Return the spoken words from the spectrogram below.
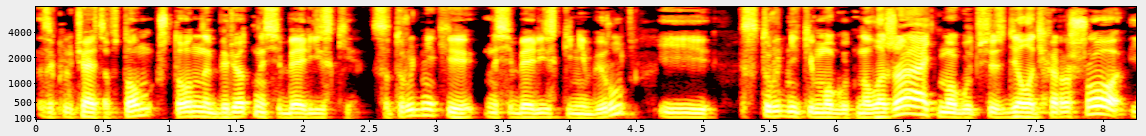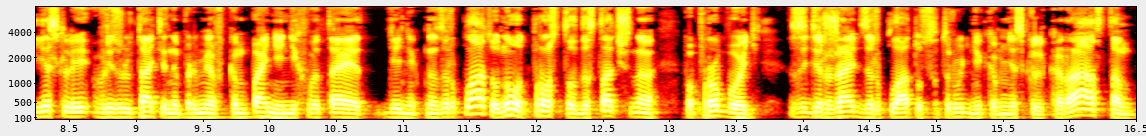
заключается в том, что он наберет на себя риски. Сотрудники на себя риски не берут, и сотрудники могут налажать, могут все сделать хорошо. Если в результате, например, в компании не хватает денег на зарплату, ну вот просто достаточно попробовать задержать зарплату сотрудникам несколько раз, там,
